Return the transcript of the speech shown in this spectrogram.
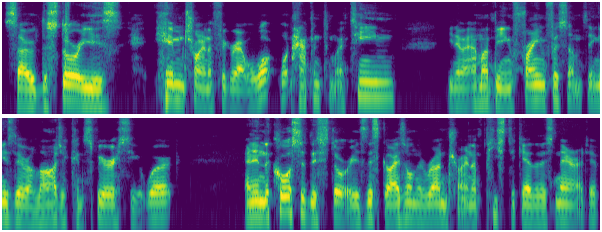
So the story is him trying to figure out well, what what happened to my team, you know, am I being framed for something? Is there a larger conspiracy at work? And in the course of this story, as this guy's on the run trying to piece together this narrative,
